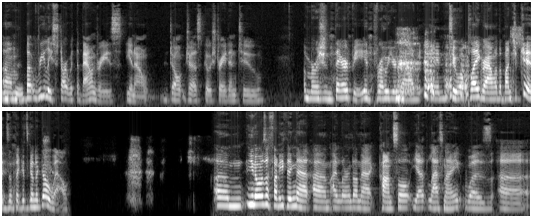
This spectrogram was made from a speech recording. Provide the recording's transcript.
Um, But really start with the boundaries. You know, don't just go straight into immersion therapy and throw your dog into a playground with a bunch of kids and think it's going to go well. Um, you know, it was a funny thing that um, I learned on that consult yet last night was uh,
